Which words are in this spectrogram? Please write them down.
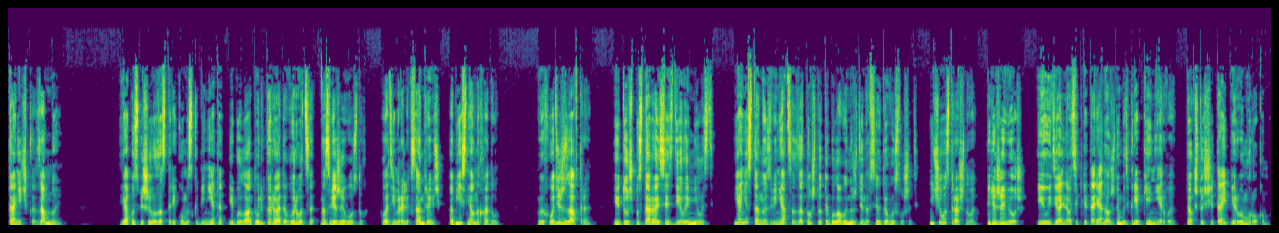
Танечка, за мной. Я поспешила за стариком из кабинета и была только рада вырваться на свежий воздух. Владимир Александрович объяснял на ходу. Выходишь завтра? И ты уж постарайся, сделай милость. Я не стану извиняться за то, что ты была вынуждена все это выслушать. Ничего страшного, переживешь. И у идеального секретаря должны быть крепкие нервы, так что считай первым уроком.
